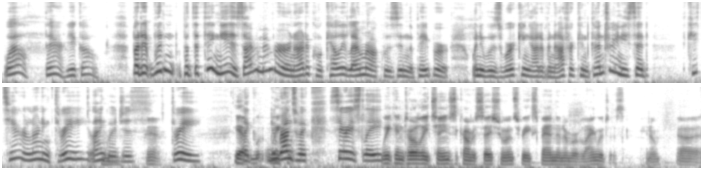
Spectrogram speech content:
Well, There you go. But it wouldn't. But the thing is, I remember an article. Kelly Lamrock was in the paper when he was working out of an African country, and he said, "The kids here are learning three languages. Yeah. Three. Yeah, like New we can- Brunswick. seriously. We can totally change the conversation once we expand the number of languages. You know, uh,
